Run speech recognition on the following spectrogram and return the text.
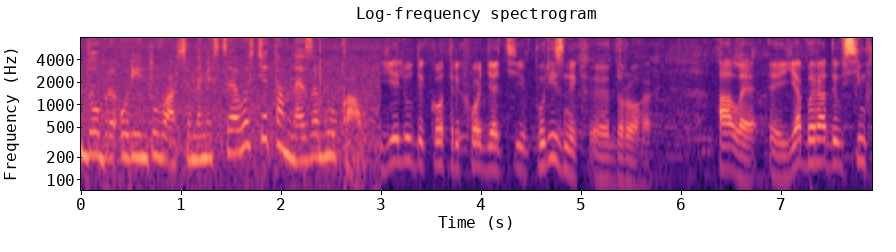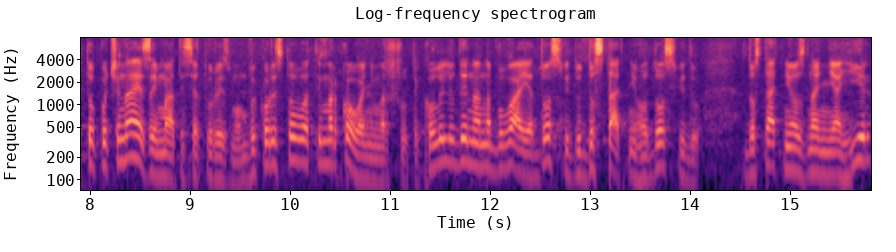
добре орієнтувався на місцевості та не заблукав. Є люди, котрі ходять по різних е, дорогах. Але е, я би радив всім, хто починає займатися туризмом, використовувати марковані маршрути. Коли людина набуває досвіду, достатнього досвіду, достатнього знання гір,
